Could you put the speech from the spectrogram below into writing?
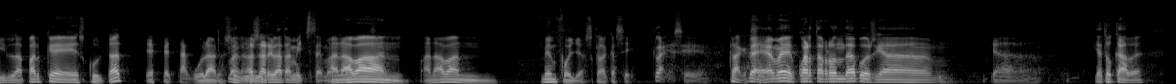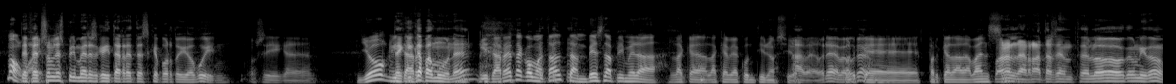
i la part que he escoltat, espectacular. O sigui, Bueno, has arribat a mig tema. Anaven, sí. anaven ben folles, clar que sí. Clar que sí. Clar que Bé, sí. home, quarta ronda, doncs ja... ja, ja tocava. Molt de guai. fet, són les primeres guitarretes que porto jo avui. O sigui que... Jo, D'aquí cap amunt, eh? Guitarreta com a tal també és la primera, la que, la que ve a continuació. A veure, a veure. Perquè, perquè la d'abans... Bueno, les rates en celo, déu nhi No,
